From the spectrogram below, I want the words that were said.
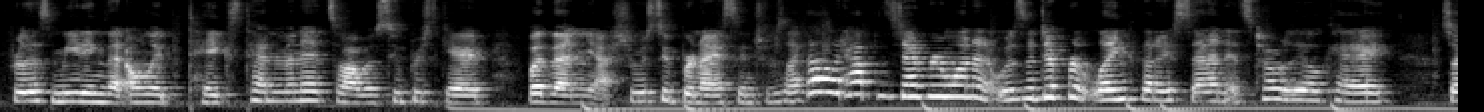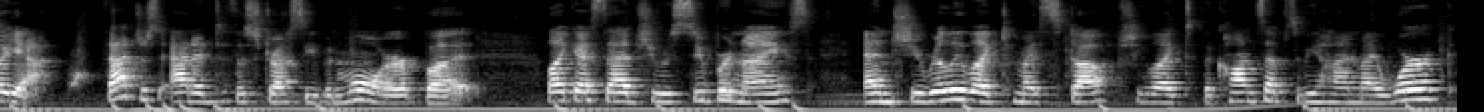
for this meeting that only takes 10 minutes, so I was super scared. But then, yeah, she was super nice and she was like, oh, it happens to everyone and it was a different link that I sent. It's totally okay. So yeah, that just added to the stress even more. But like I said, she was super nice and she really liked my stuff. She liked the concepts behind my work.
